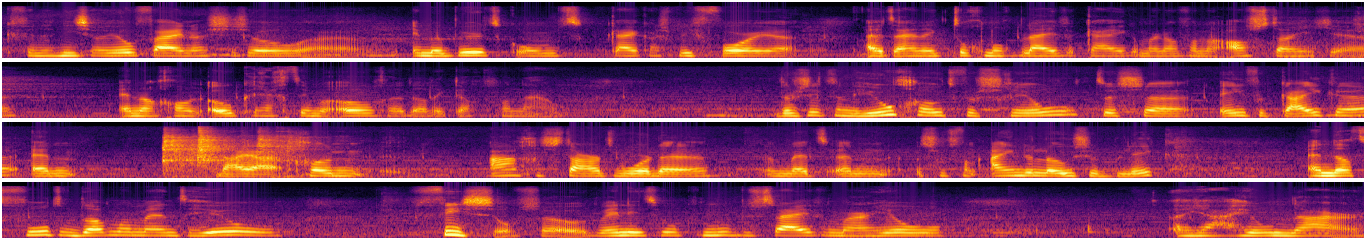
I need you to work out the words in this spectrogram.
Ik vind het niet zo heel fijn als je zo uh, in mijn buurt komt. Kijk alsjeblieft voor je. Uiteindelijk toch nog blijven kijken, maar dan van een afstandje. En dan gewoon ook recht in mijn ogen. Dat ik dacht van nou... Er zit een heel groot verschil tussen even kijken en nou ja, gewoon aangestaard worden met een soort van eindeloze blik. En dat voelt op dat moment heel vies of zo. Ik weet niet hoe ik het moet beschrijven, maar heel, uh, ja, heel naar.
